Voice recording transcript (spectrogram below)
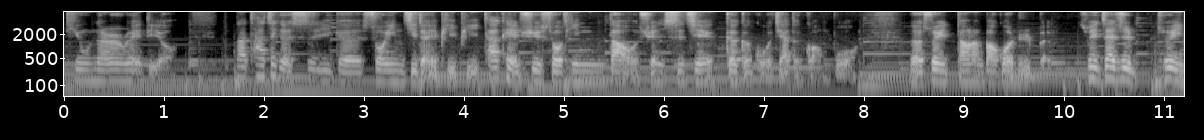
Tuner Radio。那它这个是一个收音机的 APP，它可以去收听到全世界各个国家的广播，呃，所以当然包括日本，所以在日，所以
